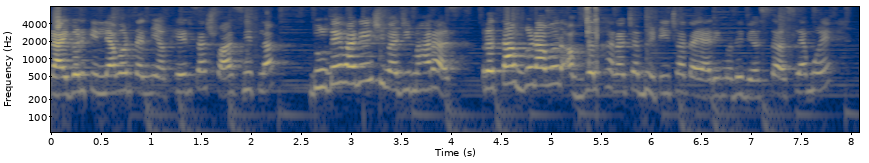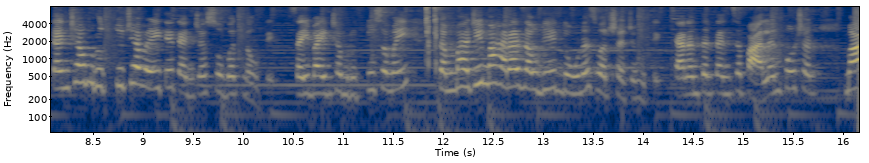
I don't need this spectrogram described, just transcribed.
रायगड किल्ल्यावर त्यांनी अखेरचा श्वास घेतला. दुर्दैवाने शिवाजी महाराज प्रतापगडावर अफजल खानाच्या भेटीच्या तयारीमध्ये व्यस्त असल्यामुळे त्यांच्या मृत्यूच्या वेळी ते त्यांच्यासोबत नव्हते. सईबाईंच्या मृत्यूसमयी संभाजी महाराज अवघे दोनच वर्षाचे होते. त्यानंतर त्यांचं पालन पोषण मा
